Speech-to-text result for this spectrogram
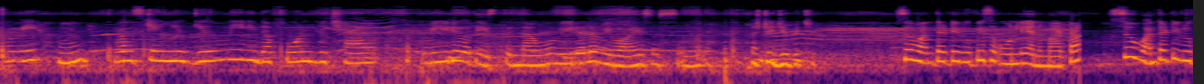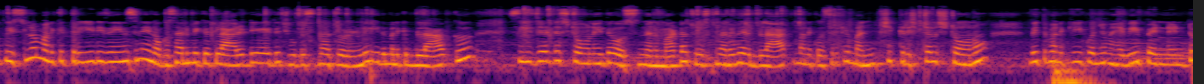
Mommy, once can you give me the phone which have? Video తీస్తున్నాము. వీడియోలో మీ వాయిస్ వస్తుంది. ఫస్ట్ చూపించు. So one thirty rupees only అనమాట సో వన్ థర్టీ రూపీస్లో మనకి త్రీ డిజైన్స్ నేను ఒకసారి మీకు క్లారిటీ అయితే చూపిస్తున్నా చూడండి. ఇది మనకి బ్లాక్ సీజెడ్ స్టోన్ అయితే వస్తుంది అనమాట చూస్తున్నారు? కదా బ్లాక్ మనకి వచ్చరికి మంచి క్రిస్టల్ స్టోన్ విత్ మనకి కొంచెం హెవీ పెండెంట్.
